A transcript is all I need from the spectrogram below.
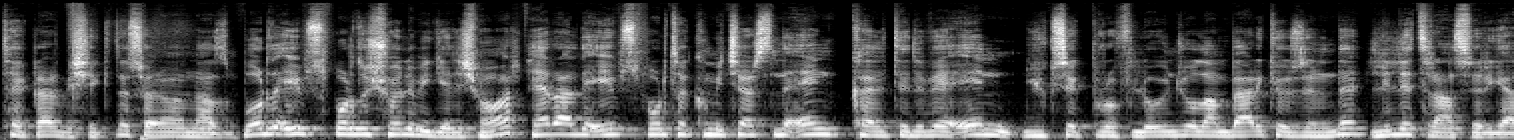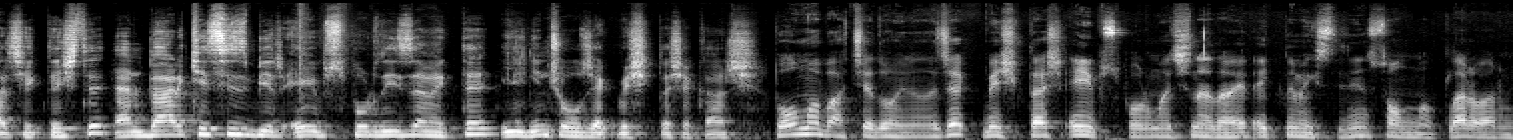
tekrar bir şekilde söylemem lazım. Bu arada Eyüpspor'da şöyle bir gelişme var. Herhalde Eyüpspor takımı içerisinde en kaliteli ve en yüksek profilli oyuncu olan Berke üzerinde Lille transferi gerçekleşti. Yani Berke'siz bir Eyüpspor'da izlemek de ilginç olacak Beşiktaş'a karşı. Dolmabahçe'de oynanacak Beşiktaş Eyüpspor maçına dair eklemek istediğin son notlar var mı?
